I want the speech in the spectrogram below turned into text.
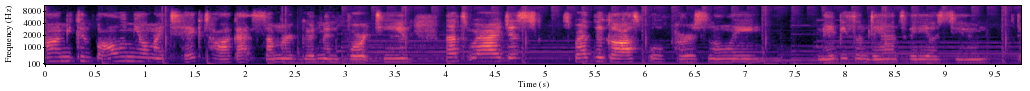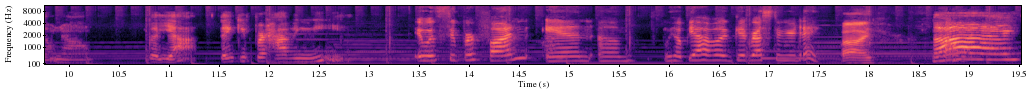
Um, you can follow me on my TikTok at Summer Goodman 14. That's where I just spread the gospel personally. Maybe some dance videos soon. Don't know. But yeah, thank you for having me. It was super fun, and um, we hope you have a good rest of your day. Bye. Bye.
